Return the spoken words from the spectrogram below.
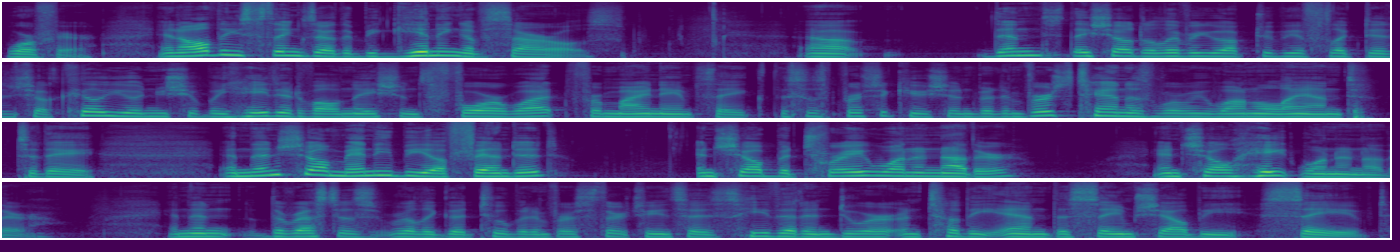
warfare. And all these things are the beginning of sorrows. Uh, then they shall deliver you up to be afflicted, and shall kill you, and you shall be hated of all nations for what? For my name's sake. This is persecution. But in verse 10 is where we want to land today. And then shall many be offended, and shall betray one another, and shall hate one another. And then the rest is really good too. But in verse 13 says, He that endure until the end, the same shall be saved.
